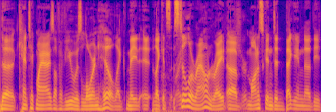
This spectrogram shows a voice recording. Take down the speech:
the "Can't Take My Eyes Off of You" was Lauryn Hill, like made it like it's still around, right? Uh, Måneskin did "Begging," uh, the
